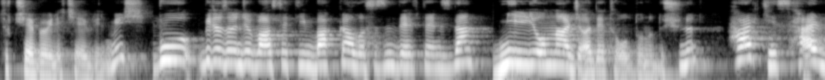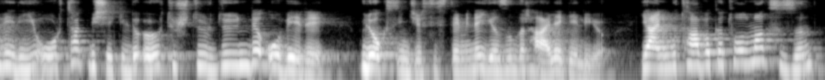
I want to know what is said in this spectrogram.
Türkçe'ye böyle çevrilmiş. Bu biraz önce bahsettiğim bakkalla sizin defterinizden milyonlarca adet olduğunu düşünün. Herkes her veriyi ortak bir şekilde örtüştürdüğünde o veri blok zincir sistemine yazılır hale geliyor. Yani mutabakat olmaksızın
